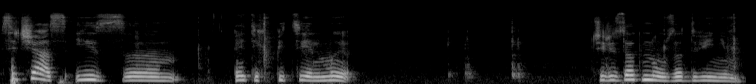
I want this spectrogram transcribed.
сейчас из э, этих петель мы через одну задвинем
